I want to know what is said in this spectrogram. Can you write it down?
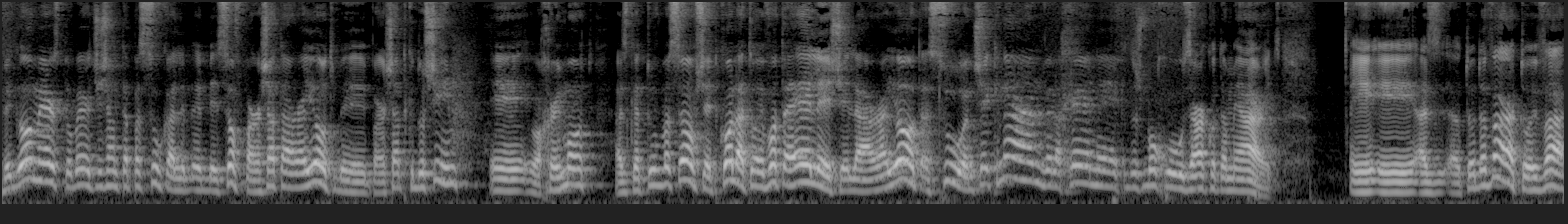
וגומר, זאת אומרת שיש שם את הפסוק על, בסוף פרשת האריות, בפרשת קדושים, אה, או אחרי מות, אז כתוב בסוף שאת כל התועבות האלה של האריות עשו אנשי כנען, ולכן אה, הקדוש ברוך הוא זרק אותם מהארץ. אה, אז אותו דבר, התועבה,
